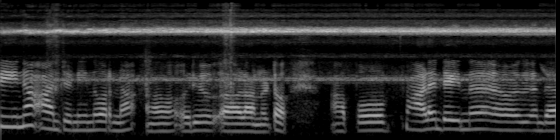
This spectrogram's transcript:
ടീന ആന്റണി എന്ന് പറഞ്ഞ ഒരു ആളാണ് കേട്ടോ അപ്പോൾ ആളെന്റെ ഇന്ന് എന്താ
